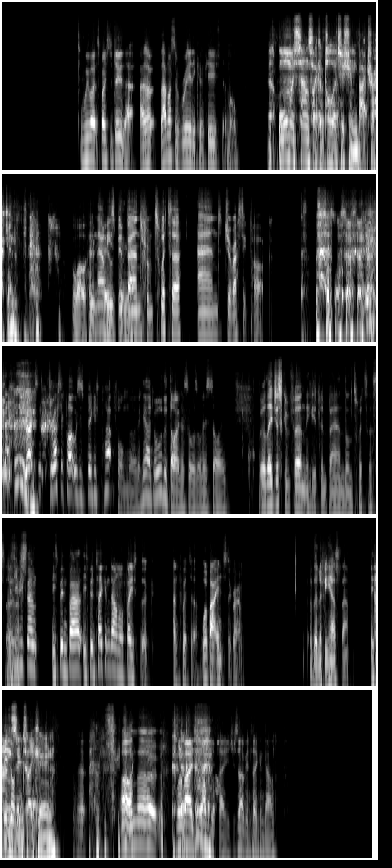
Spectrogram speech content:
We weren't supposed to do that. I that must have really confused them all. It almost sounds like a politician backtracking. Well, who, And now who he's would been do that? banned from Twitter and Jurassic Park. Jurassic, Jurassic Park was his biggest platform, though. He had all the dinosaurs on his side. Well, they just confirmed that he's been banned on Twitter. So he that's- been, he's been banned. He's been taken down on Facebook and Twitter. What about Instagram? I don't know if he has that. If and Zoo Inst- Tycoon. Uh, Oh no! What about his Tumblr page? Has that been taken down?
